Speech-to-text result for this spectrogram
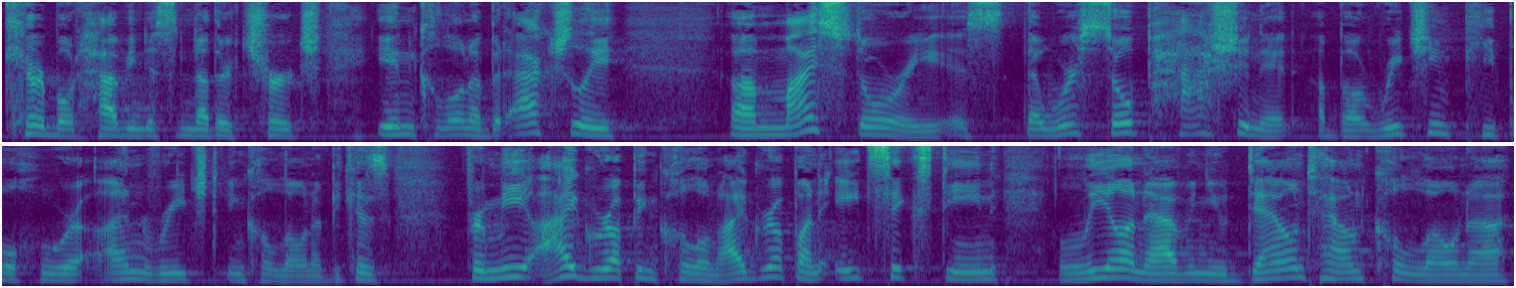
care about having just another church in Kelowna, but actually, um, my story is that we're so passionate about reaching people who are unreached in Kelowna because for me, I grew up in Kelowna. I grew up on 816 Leon Avenue, downtown Kelowna,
